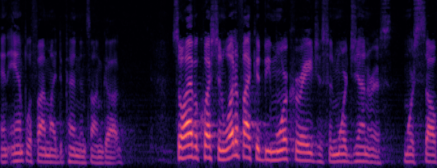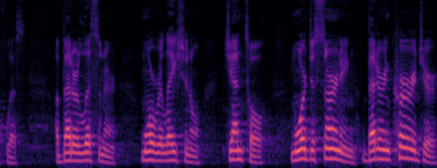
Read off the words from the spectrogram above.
and amplify my dependence on God. So I have a question. What if I could be more courageous and more generous, more selfless, a better listener, more relational, gentle, more discerning, better encourager,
